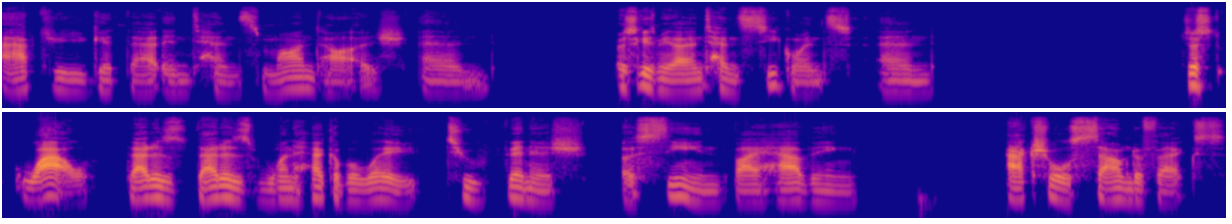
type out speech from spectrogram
after you get that intense montage and excuse me that intense sequence and just wow that is that is one heck of a way to finish a scene by having actual sound effects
